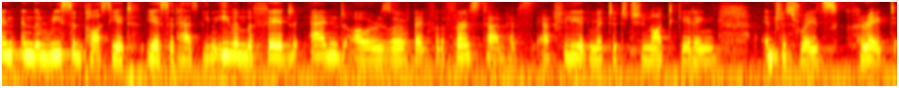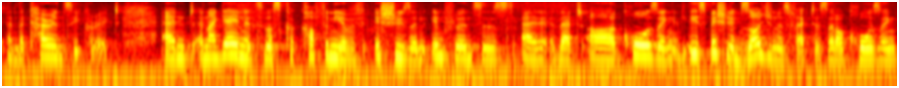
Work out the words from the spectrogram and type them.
in, in the recent past, yet, yes, it has been. Even the Fed and our Reserve Bank, for the first time, have actually admitted to not getting interest rates correct and the currency correct. And, and again, it's this cacophony of issues and influences uh, that are causing, especially exogenous factors that are causing,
